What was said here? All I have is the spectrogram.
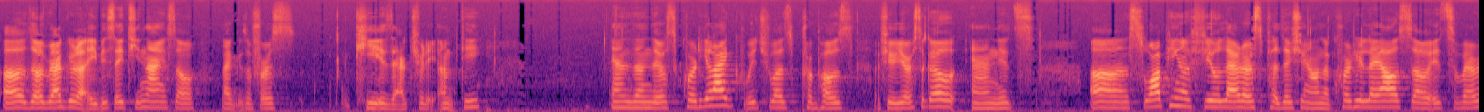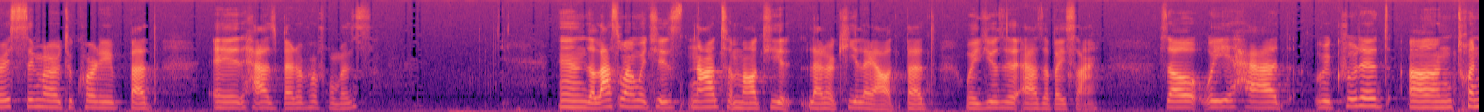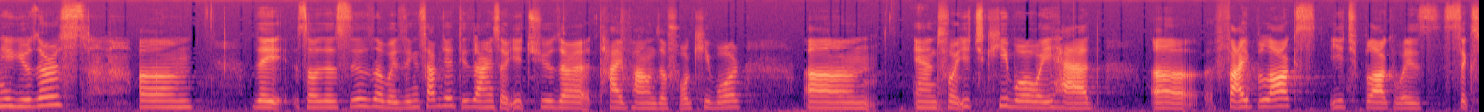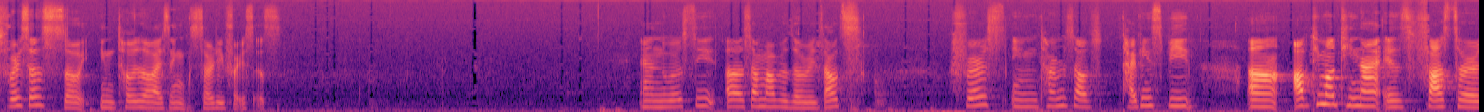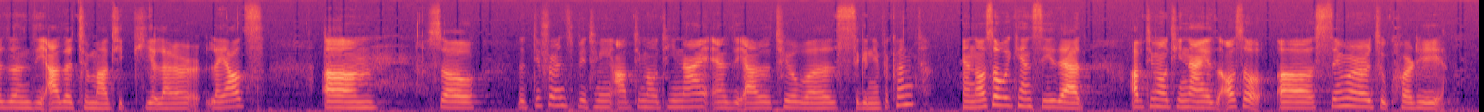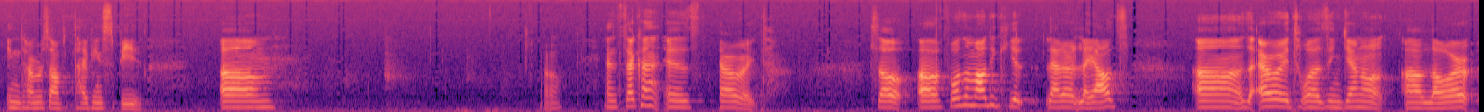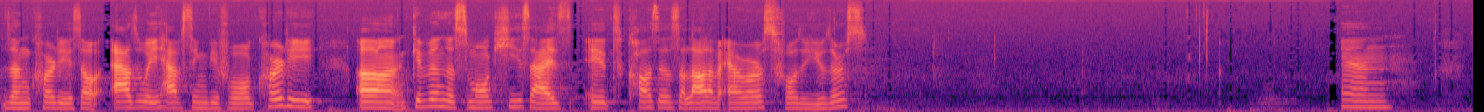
uh, the regular ABC T9, so like the first key is actually empty. And then there's QWERTY-like, which was proposed a few years ago, and it's uh, swapping a few letters position on the QWERTY layout, so it's very similar to QWERTY, but it has better performance. And the last one, which is not a multi-letter key layout, but we use it as a baseline. So we had recruited um, 20 users um, they, so this is within subject design, so each user type on the four keyboard. Um, and for each keyboard, we had uh, five blocks, each block with six phrases, so in total, I think 30 phrases. And we'll see uh, some of the results. First, in terms of typing speed, uh, optimal T9 is faster than the other two multi-key layouts. Um, so the difference between optimal T9 and the other two was significant. And also we can see that optimal T9 is also uh, similar to QWERTY in terms of typing speed. Um, oh. And second is error rate. So uh, for the multi-key letter layouts, uh, the error rate was in general uh, lower than QWERTY. So as we have seen before, QWERTY uh, given the small key size, it causes a lot of errors for the users. And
